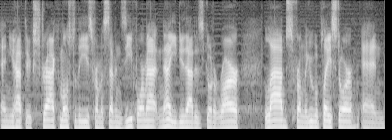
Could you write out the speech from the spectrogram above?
and you have to extract most of these from a 7Z format. And how you do that is go to RAR Labs from the Google Play Store and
